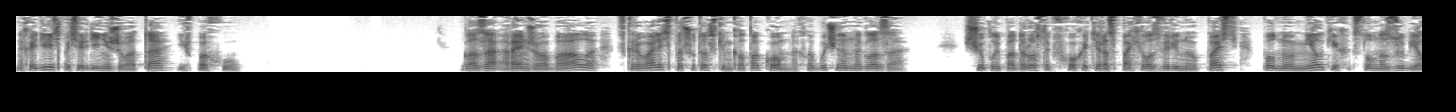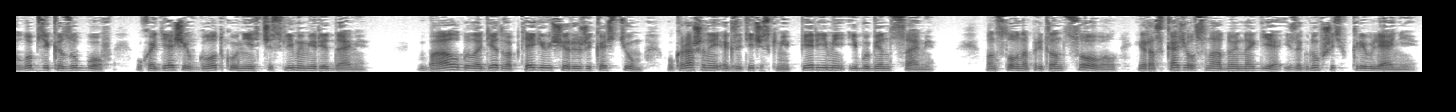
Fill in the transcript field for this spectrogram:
находились посередине живота и в паху. Глаза оранжевого Баала скрывались под шутовским колпаком, нахлобученным на глаза. Щуплый подросток в хохоте распахивал звериную пасть, полную мелких, словно зубья лобзика зубов, уходящих в глотку неисчислимыми рядами. Баал был одет в обтягивающий рыжий костюм, украшенный экзотическими перьями и бубенцами. Он словно пританцовывал и раскачивался на одной ноге, изогнувшись в кривлянии.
